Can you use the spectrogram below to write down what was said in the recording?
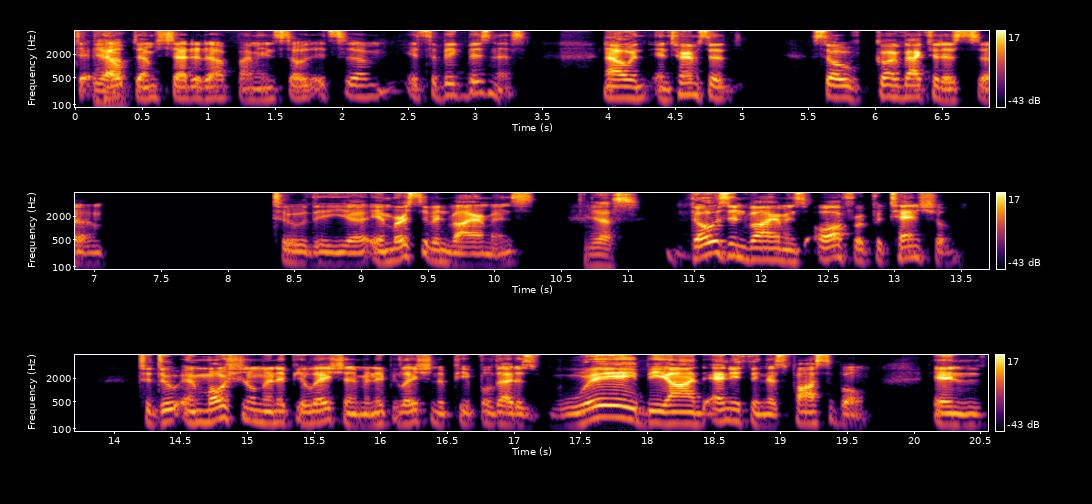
to Yeah. help them set it up. I mean, so it's um it's a big business. Now, in, in terms of so going back to this um, to the uh, immersive environments, Yes. those environments offer potential to do emotional manipulation and manipulation of people that is way beyond anything that's possible in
